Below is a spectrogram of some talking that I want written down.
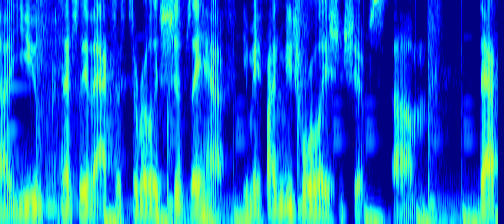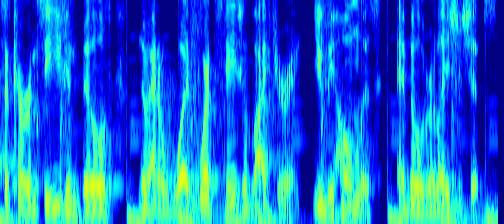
uh, you potentially have access to relationships they have. You may find mutual relationships. Um, that's a currency you can build no matter what what stage of life you're in. You would be homeless and build relationships.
